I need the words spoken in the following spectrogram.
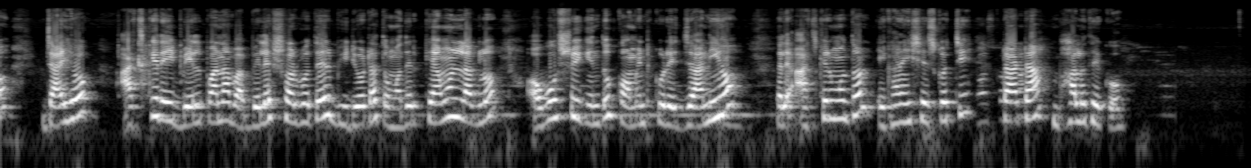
যাই হোক আজকের এই বেলপানা বা বেলের শরবতের ভিডিওটা তোমাদের কেমন লাগল অবশ্যই কিন্তু কমেন্ট করে জানিও। তাহলে আজকের মতন এখানেই শেষ করছি। টাটা ভালো থেকো।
